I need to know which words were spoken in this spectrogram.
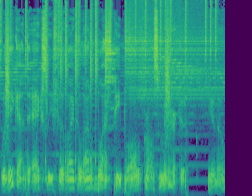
Well, they got to actually feel like a lot of black people all across America. You know,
